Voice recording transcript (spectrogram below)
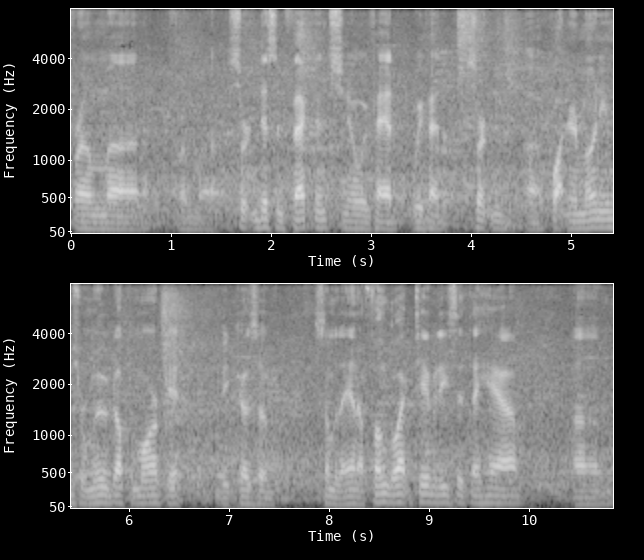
from, uh, from uh, certain disinfectants. You know, we've had, we've had certain uh, quaternary ammoniums removed off the market because of some of the antifungal activities that they have. Um,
